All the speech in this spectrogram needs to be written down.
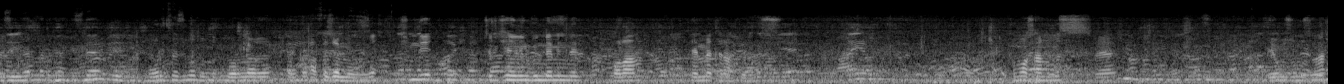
önce ilk kız boru çözümü bulduk. Boruları atacağım ben size. Şimdi Türkiye'nin gündeminde olan emme traktörümüz. Hanımız ve Yavuz'umuz var.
